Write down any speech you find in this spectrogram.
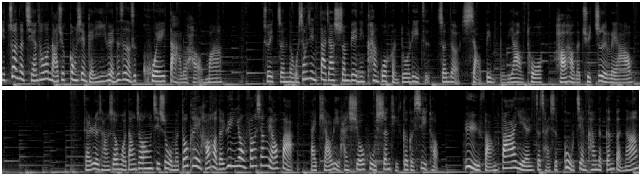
你赚的钱通通拿去贡献给医院，那真的是亏大了，好吗？所以，真的，我相信大家身边已经看过很多例子。真的，小病不要拖，好好的去治疗。在日常生活当中，其实我们都可以好好的运用芳香疗法来调理和修护身体各个系统，预防发炎，这才是顾健康的根本呢。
